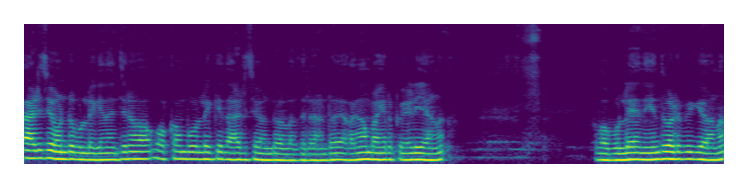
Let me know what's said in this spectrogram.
താഴ്ചയുണ്ട് പുള്ളിക്ക്. നെഞ്ചിന് പൊക്കം പുള്ളിക്ക് താഴ്ചയുണ്ട് വെള്ളത്തിലാണ്ട് ഇറങ്ങാൻ ഭയങ്കര പേടിയാണ്. അപ്പോൾ പുള്ളിയെ നീന്ത് പഠിപ്പിക്കുകയാണ്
